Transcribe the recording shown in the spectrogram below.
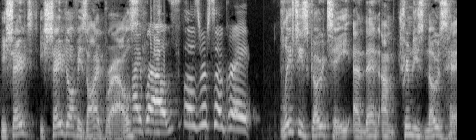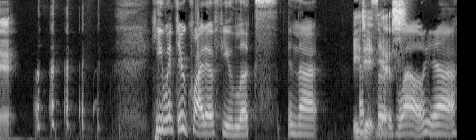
He shaved he shaved off his eyebrows, eyebrows. Those were so great. bleached his goatee, and then um trimmed his nose hair. He went through quite a few looks in that He did, episode yes. as well. Yeah.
